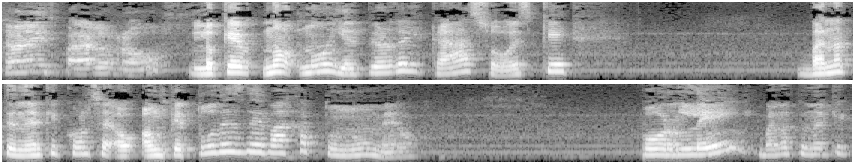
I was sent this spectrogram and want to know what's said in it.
¿Se van a disparar los robos? Lo que no, no, y el peor del caso es que van a tener que aunque tú des de baja tu número, por ley van a tener que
